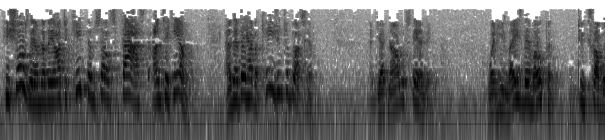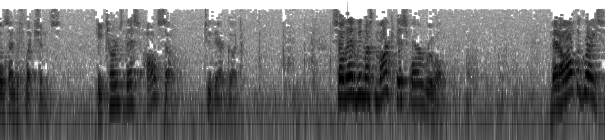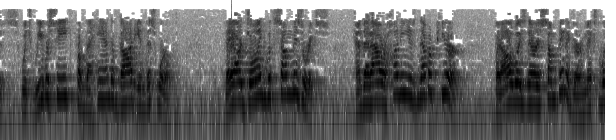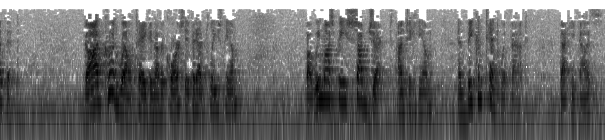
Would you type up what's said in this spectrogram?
he shows them that they ought to keep themselves fast unto him, and that they have occasion to bless him. And yet, notwithstanding, when he lays them open to troubles and afflictions, he turns this also to their good. So then, we must mark this for a rule that all the graces which we receive from the hand of God in this world, they are joined with some miseries, and that our honey is never pure, but always there is some vinegar mixed with it. God could well take another course if it had pleased him, but we must be subject unto him and be content with that, that he does,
